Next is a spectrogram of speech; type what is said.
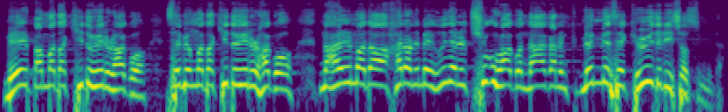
매일 밤마다 기도회를 하고 새벽마다 기도회를 하고 날마다 하나님의 은혜를 추구하고 나아가는 몇몇의 교회들이 있었습니다.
